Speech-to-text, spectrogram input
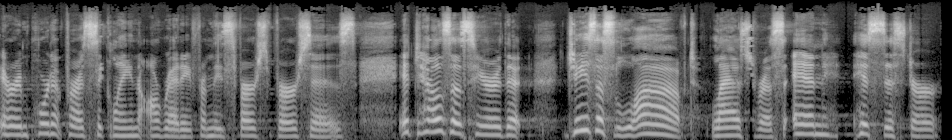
are important for us to glean already from these first verses. It tells us here that Jesus loved Lazarus and his sister.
